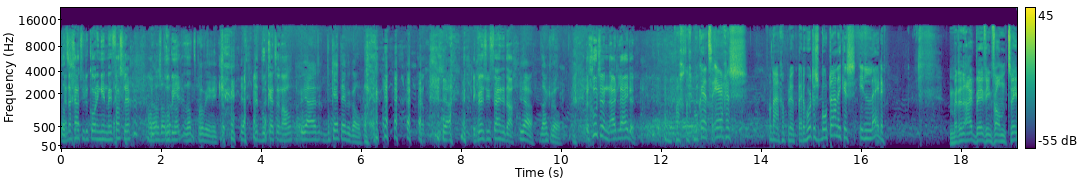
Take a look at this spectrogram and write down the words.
dat en daar gaat u de koningin mee vastleggen? Ja, dat proberen? dat, dat probeer ik. ja. Met boeket en al? ja, het boeket heb ik al. ja. Ik wens u een fijne dag. ja, dank u wel. De groeten uit Leiden. Prachtig boeket. Ergens vandaag geplukt bij de Hortus Botanicus in Leiden. Met een aardbeving van 2,8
